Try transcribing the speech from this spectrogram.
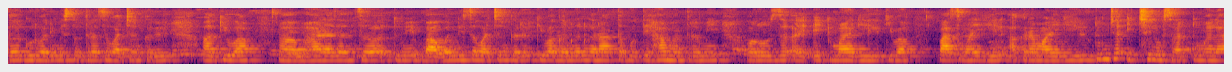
दर गुरुवारी मी स्तोत्राचं वाचन करेल किंवा महाराजांचं तुम्ही बावन्नीचं वाचन करेल किंवा गणगणगणात होते हा मंत्र मी रोज एक माळ घेईल किंवा पाच माळी घेईल अकरा माळी घेईल. तुमच्या इच्छेनुसार तुम्हाला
